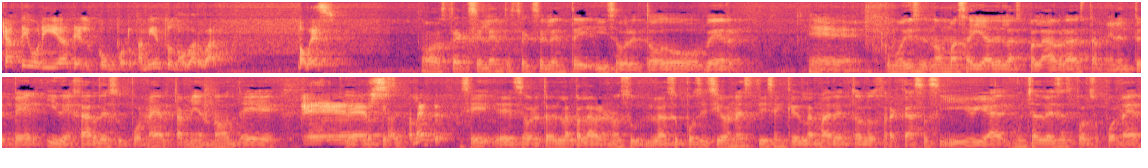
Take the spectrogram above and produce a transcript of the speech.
categorías del comportamiento no verbal. ¿Lo ves? Oh, está excelente, está excelente y sobre todo ver eh, como dices, ¿no? Más allá de las palabras, también entender y dejar de suponer también, ¿no? De, Exactamente. sí, eh, sobre todo es la palabra, ¿no? las suposiciones dicen que es la madre de todos los fracasos y muchas veces por suponer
